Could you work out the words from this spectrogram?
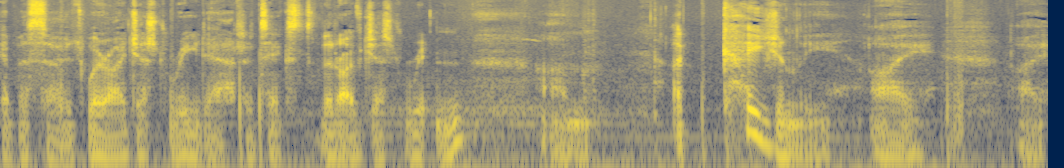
episodes where I just read out a text that I've just written. Um, occasionally, I, I,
